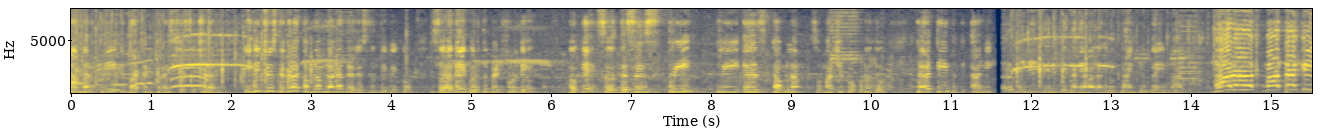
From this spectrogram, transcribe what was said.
నంబర్ త్రీకి బటన్ ప్రెస్ చేసి చూడండి. ఇది చూస్తే కూడా కమలం లాగా తెలుస్తుంది మీకు. సో అదే గుర్తు పెట్టుకోండి okay so this is three three years కమలం సో మర్చిపోకూడదు థర్టీన్త్ అని జరుగుతుంది. దీనికి ధన్యవాదాలు thank you very much Bharat మాతాకి!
